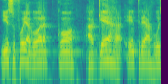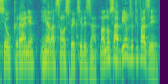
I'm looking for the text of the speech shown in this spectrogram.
Isso foi agora com a guerra entre a Rússia e a Ucrânia em relação aos fertilizantes. Nós não sabíamos o que fazer.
